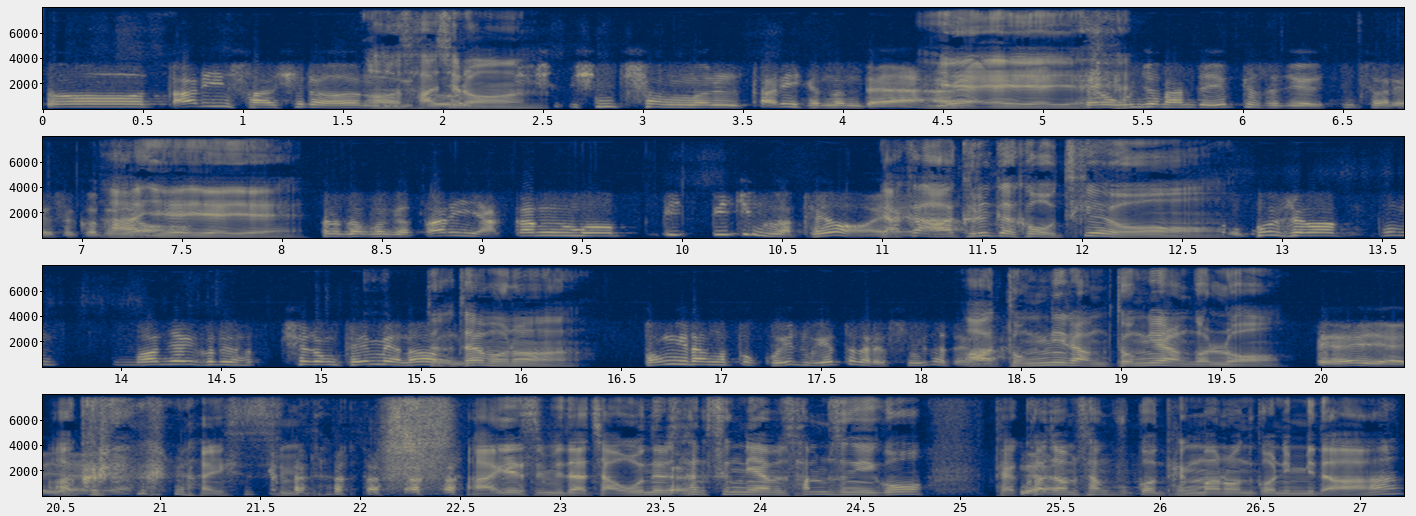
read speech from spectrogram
어, 딸이 사실은. 어, 사실은. 그 신청을 딸이 했는데. 예, 예, 예, 예. 제가 운전하는데 옆에서 제가 신청을 했었거든요. 아, 예, 예, 예. 그러다 보니까 딸이 약간 뭐 삐, 삐진 것 같아요. 예. 약간, 아, 그러니까 그거 어떻게 해요? 그래서 제가 좀 만약에 그래 최종 되면은 되면은, 동일한 것도 구해주겠다 그랬습니다. 제가. 아, 동일한, 동일한 걸로. 예, 예, 예. 아, 그래, 그래, 알겠습니다. 알겠습니다. 자, 오늘 상 승리하면 3승이고, 백화점 상품권 100만원권입니다.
